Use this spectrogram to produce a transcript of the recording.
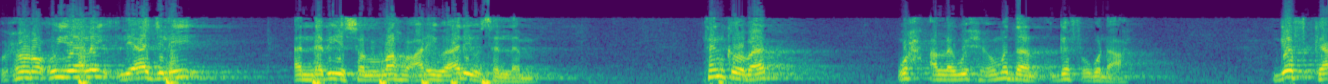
Wuxuuna u yeelay liajli annabiy sala allahu calayh waaalih wasalam tan koobaad wax alle wixii ummaddan gaf ugu dhaca gafka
